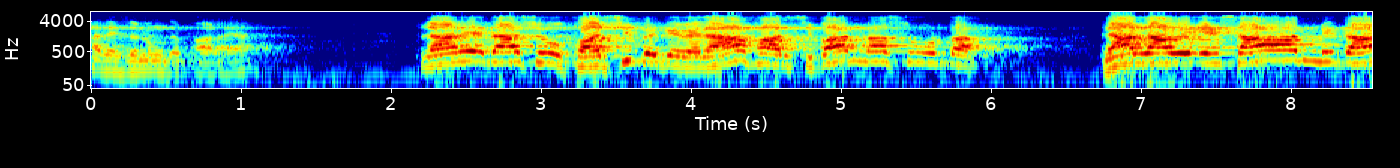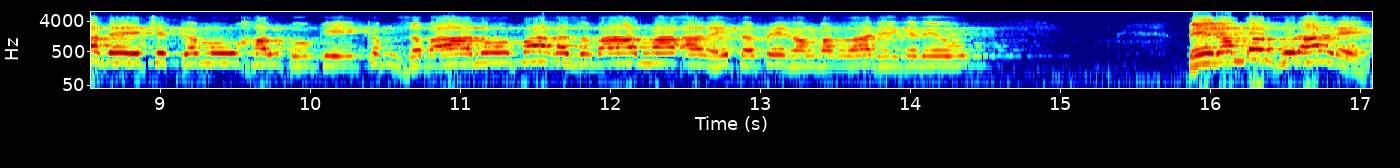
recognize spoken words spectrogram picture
خله زمونږ د پاره یا پلانې دا شو فارسی په کې ویلا فارسی بار لا سوردا لا الله احسان می دا دې چې کوم خلکو کې کوم زبانو پاغه زبان ما هغه ته پیغمبر را لګلو پیغمبر خورا غه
